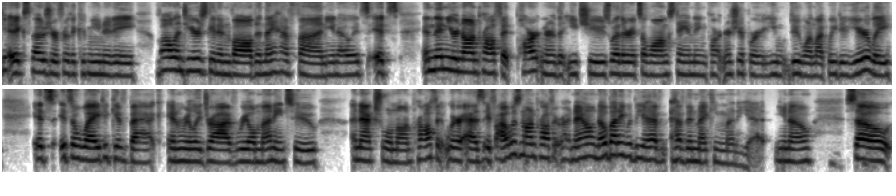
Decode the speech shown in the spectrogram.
get exposure for the community. Volunteers get involved and they have fun you know it's it's and then your nonprofit partner that you choose whether it's a long-standing partnership or you do one like we do yearly it's it's a way to give back and really drive real money to an actual nonprofit whereas if i was nonprofit right now nobody would be have, have been making money yet you know so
